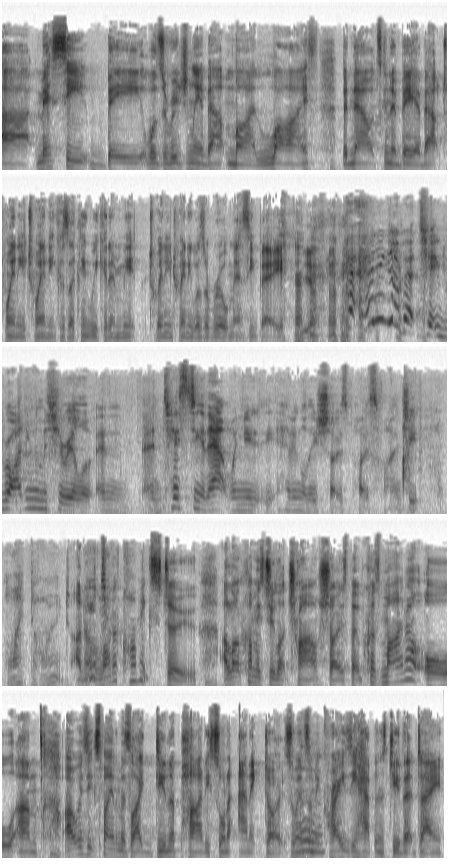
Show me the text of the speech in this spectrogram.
Uh, Messy B was originally about my life, but now it's going to be about 2020 because I think we can admit 2020 was a real messy B. How, how do you go about writing the material and, and testing it out when you're having all these shows postponed? Do you, Well, I don't. I a lot of comics do. A lot of comics do like trial shows, but because mine are all, um, I always explain them as like dinner party sort of anecdotes. So when something crazy happens to you that day,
